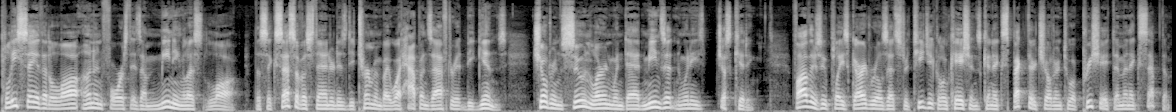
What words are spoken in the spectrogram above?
Police say that a law unenforced is a meaningless law. The success of a standard is determined by what happens after it begins. Children soon learn when dad means it and when he's just kidding. Fathers who place guardrails at strategic locations can expect their children to appreciate them and accept them.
